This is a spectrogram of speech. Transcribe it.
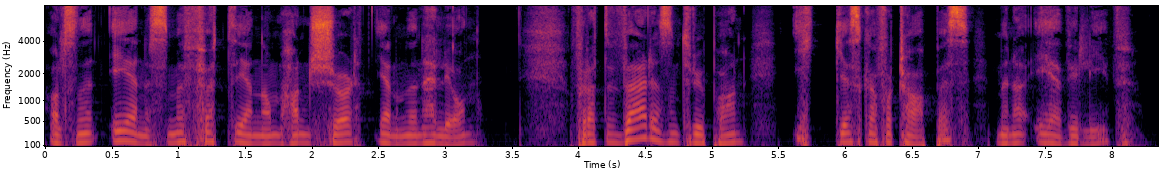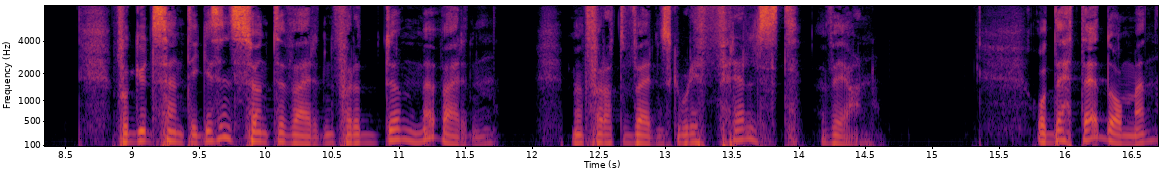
altså den eneste som er født gjennom han sjøl, gjennom Den hellige ånd, for at hver den som tror på han, ikke skal fortapes, men ha evig liv. For Gud sendte ikke sin sønn til verden for å dømme verden, men for at verden skulle bli frelst ved han. Og dette er dommen,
